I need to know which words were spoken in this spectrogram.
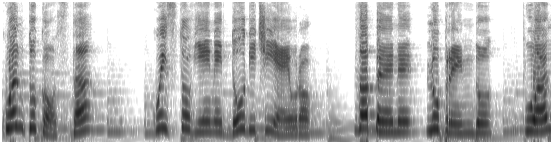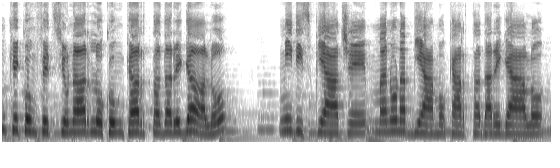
Quanto costa? Questo viene 12 euro. Va bene, lo prendo. Può anche confezionarlo con carta da regalo? Mi dispiace, ma non abbiamo carta da regalo.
